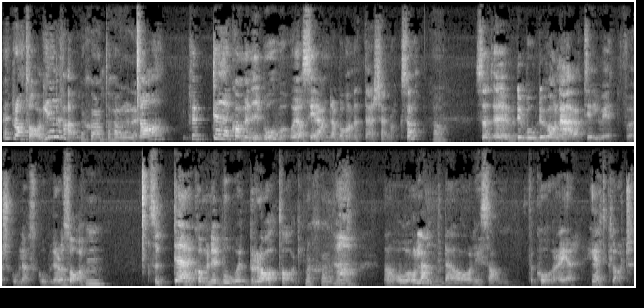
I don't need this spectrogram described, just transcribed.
Ett bra tag i alla fall. Vad skönt att höra det. Ja, för där kommer ni bo. Och jag ser andra barnet där sen också. Ja. Så eh, det borde vara nära till vet, förskola, skolor och så. Så där kommer ni bo ett bra tag. Vad skönt. Och, och landa och liksom förkovra er. Helt klart.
